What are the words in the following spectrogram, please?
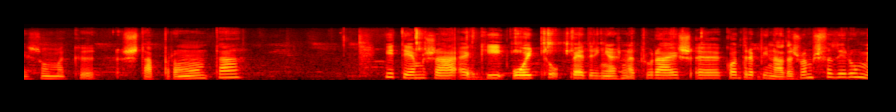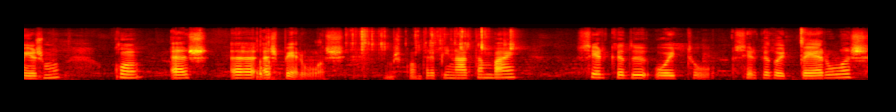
mais uma que está pronta e temos já aqui oito pedrinhas naturais uh, contrapinadas. Vamos fazer o mesmo com as, uh, as pérolas. Vamos contrapinar também cerca de oito, cerca de oito pérolas.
